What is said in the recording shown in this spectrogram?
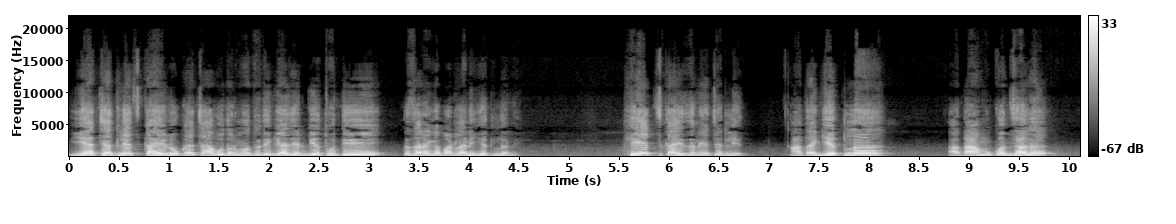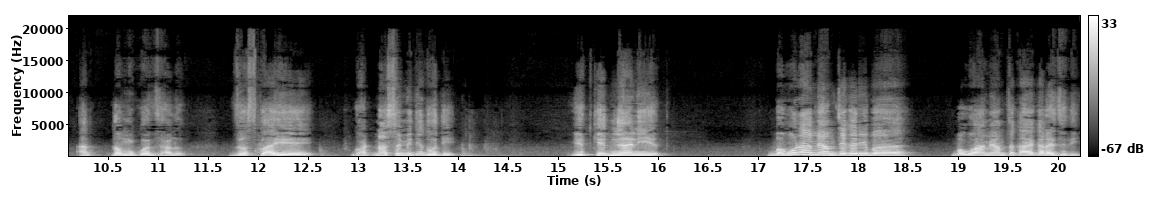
याच्यातलेच काही लोकांच्या अगोदर मत होते गॅजेट देत होते. तर जरांगे पाटलांनी घेतलं नाही. हेच काही जण याच्यातले आहेत. आता घेतलं आता अमुकच झालं आणि तमुकच झालं. जस का हे घटना समितीत होते. इतके ज्ञानी आहेत. बघू ना आम्ही आमचे गरीब बघू आम्ही आमचं काय करायचं ती.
